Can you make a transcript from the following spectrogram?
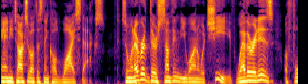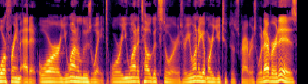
and he talks about this thing called Y stacks. So whenever there's something that you want to achieve, whether it is a four frame edit, or you want to lose weight, or you want to tell good stories, or you want to get more YouTube subscribers, whatever it is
